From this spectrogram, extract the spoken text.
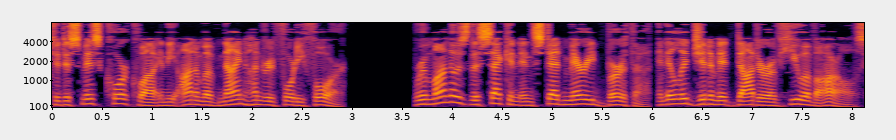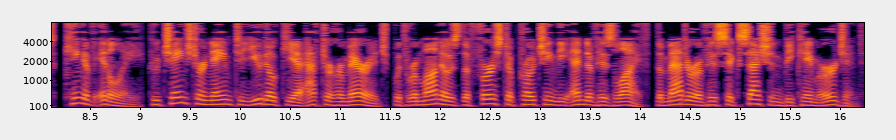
to dismiss Kourkouas in the autumn of 944. Romanos II instead married Bertha, an illegitimate daughter of Hugh of Arles, king of Italy, who changed her name to Eudokia after her marriage. With Romanos I approaching the end of his life, the matter of his succession became urgent.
